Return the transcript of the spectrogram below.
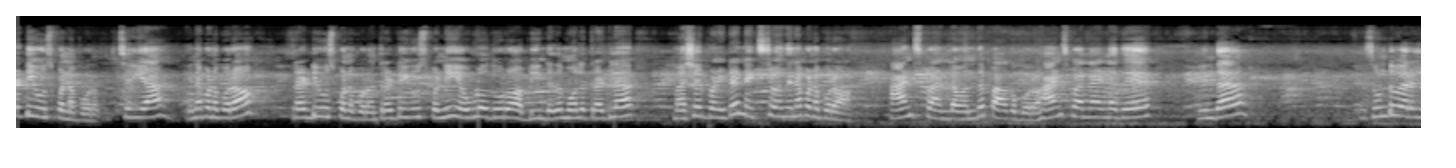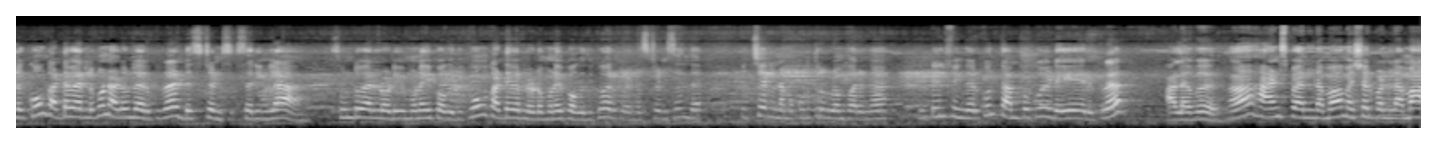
த்ரெட் யூஸ் பண்ண போகிறோம் சரியா? என்ன பண்ண போகிறோம் த்ரெட் யூஸ் பண்ண போகிறோம் த்ரெட் யூஸ் பண்ணி எவ்வளோ தூரம் அப்படின்றத முதல்ல த்ரெட்டில் மெஷர் பண்ணிவிட்டு நெக்ஸ்ட் வந்து என்ன பண்ண போகிறோம் ஹேண்ட் ஸ்பேனில் வந்து பார்க்க போகிறோம் ஹேண்ட் ஸ்பேன்னா என்னது? இந்த சுண்டு விரலுக்கும் கட்டை விரலுக்கும் நடுவில் இருக்கிற டிஸ்டன்ஸ் சரிங்களா? சுண்டு விரலுடைய முனைப்பகுதிக்கும் கட்டை விரலோட முனைப்பகுதிக்கும் இருக்கிற டிஸ்டன்ஸ் இந்த பிக்சரில் நம்ம கொடுத்துருக்குறோம் பாருங்கள் லிட்டில் ஃபிங்கருக்கும் தம்புக்கும் இடையே இருக்கிற அளவு. ஹேண்ட் ஸ்பேன் நம்ம மெஷர் பண்ணலாமா?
